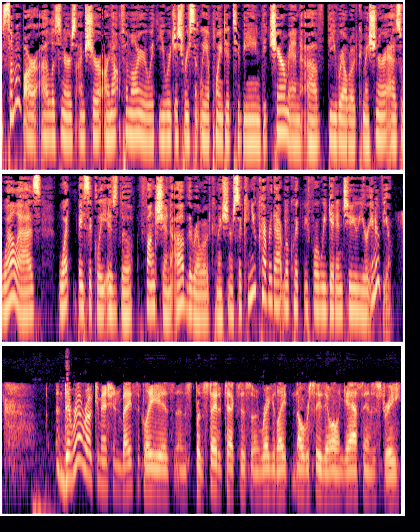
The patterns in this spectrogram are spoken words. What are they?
Some of our uh, listeners, I'm sure, are not familiar with you were just recently appointed to being the chairman of the Railroad Commissioner, as well as what basically is the function of the Railroad Commissioner. So, can you cover that real quick before we get into your interview? The Railroad Commission basically is, for the state of Texas uh, regulate and oversee the oil and gas industry,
